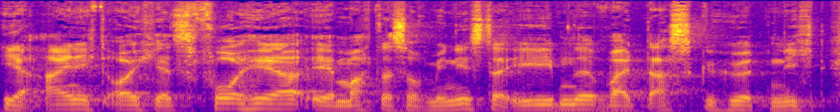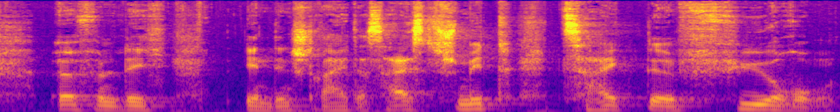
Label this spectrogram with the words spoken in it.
ihr einigt euch jetzt vorher, ihr macht das auf Ministerebene, weil das gehört nicht öffentlich in den Streit. Das heißt, Schmidt zeigte Führung.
